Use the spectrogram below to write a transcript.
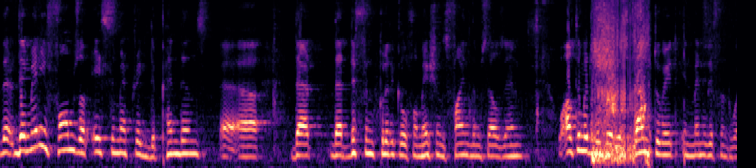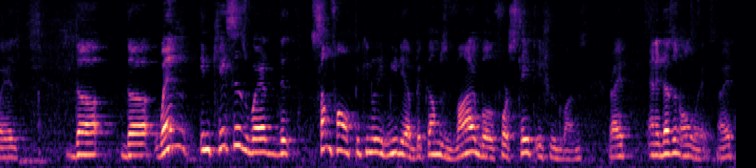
There, there are many forms of asymmetric dependence uh, uh, that, that different political formations find themselves in. Well, ultimately, they respond to it in many different ways. The, the, when, in cases where the some form of pecuniary media becomes viable for state-issued ones, right? And it doesn't always, right?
